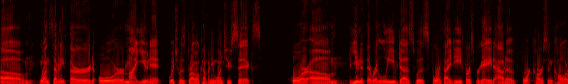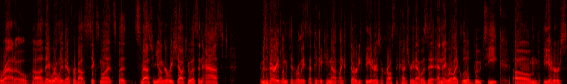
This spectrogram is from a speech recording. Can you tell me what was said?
um 173rd or my unit, which was Bravo Company 126, or um the unit that relieved us was 4th ID 1st Brigade out of Fort Carson, Colorado. Uh, they were only there for about six months, but Sebastian Junger reached out to us and asked. It was a very limited release. I think it came out in like 30 theaters across the country. That was it, and they were like little boutique um, theaters.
